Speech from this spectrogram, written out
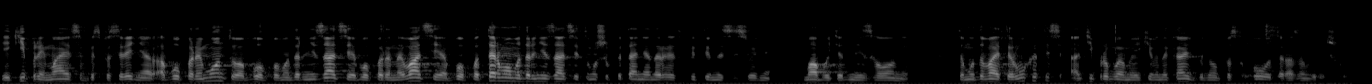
які приймаються безпосередньо або по ремонту, або по модернізації, або по реновації, або по термомодернізації, тому що питання енергоефективності сьогодні, мабуть, одне з головних. Тому давайте рухатись, а ті проблеми, які виникають, будемо поступово та разом вирішувати.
